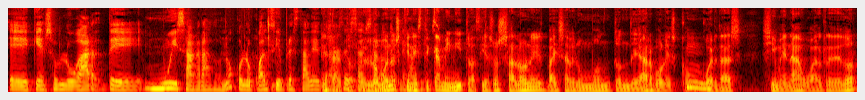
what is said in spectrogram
eh, que es un lugar de muy sagrado, ¿no? Con lo cual siempre está detrás de Exacto. ese Lo salón bueno de es que en este caminito hacia esos salones vais a ver un montón de árboles Mm. con cuerdas shimenawa alrededor,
